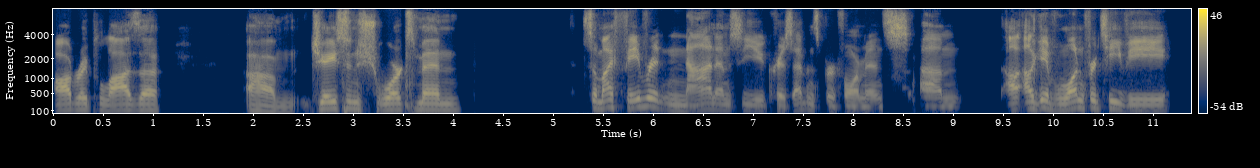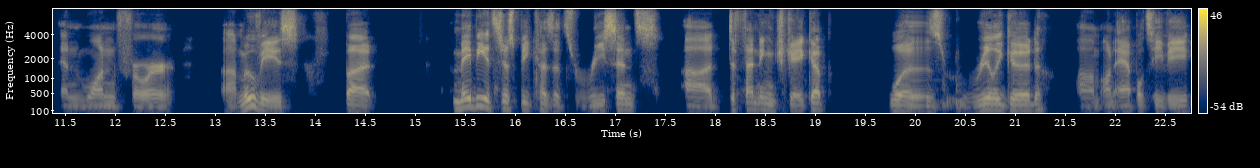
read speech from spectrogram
Aubrey Plaza, um, Jason Schwartzman. So my favorite non-MCU Chris Evans performance, um, I'll, I'll, give one for TV and one for uh, movies, but maybe it's just because it's recent. Uh, Defending Jacob was really good um, on Apple TV.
